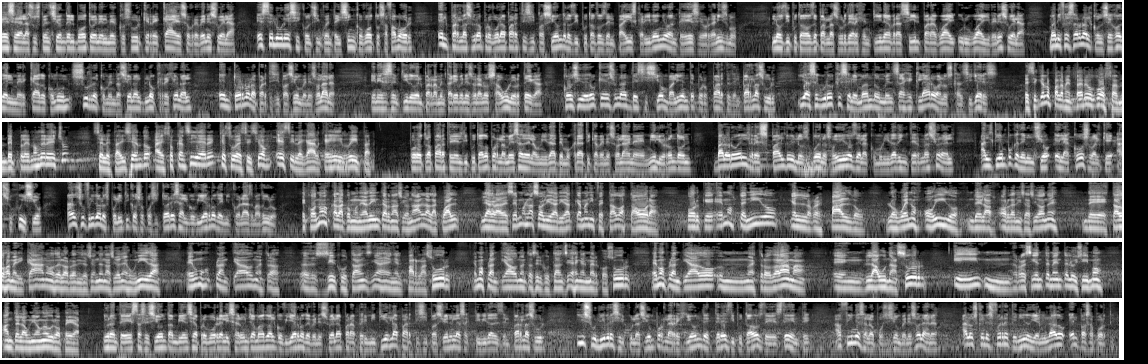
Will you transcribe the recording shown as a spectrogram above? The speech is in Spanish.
Pese a la suspensión del voto en el Mercosur que recae sobre Venezuela, este lunes y con 55 votos a favor, el Parlasur aprobó la participación de los diputados del país caribeño ante ese organismo. Los diputados de Parlasur de Argentina, Brasil, Paraguay, Uruguay y Venezuela manifestaron al Consejo del Mercado Común su recomendación al bloque regional en torno a la participación venezolana. En ese sentido, el parlamentario venezolano Saúl Ortega consideró que es una decisión valiente por parte del Parlasur y aseguró que se le manda un mensaje claro a los cancilleres. Decir que los parlamentarios gozan de plenos derechos, se le está diciendo a esos cancilleres que su decisión es ilegal, que es irrita. Por otra parte, el diputado por la Mesa de la Unidad Democrática Venezolana, Emilio Rondón, valoró el respaldo y los buenos oídos de la comunidad internacional al tiempo que denunció el acoso al que, a su juicio, han sufrido los políticos opositores al gobierno de Nicolás Maduro. Que conozca la comunidad internacional a la cual le agradecemos la solidaridad que ha manifestado hasta ahora, porque hemos tenido el respaldo, los buenos oídos de las organizaciones de Estados Americanos, de la Organización de Naciones Unidas. Hemos planteado nuestras eh, circunstancias en el Parlasur, hemos planteado nuestras circunstancias en el Mercosur, hemos planteado mm, nuestro drama en la UNASUR y mm, recientemente lo hicimos ante la Unión Europea. Durante esta sesión también se aprobó realizar un llamado al gobierno de Venezuela para permitir la participación en las actividades del Parlasur y su libre circulación por la región de tres diputados de este ente afines a la oposición venezolana, a los que les fue retenido y anulado el pasaporte.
